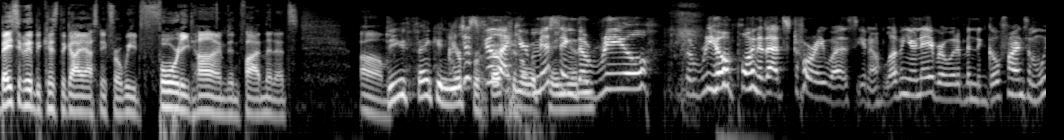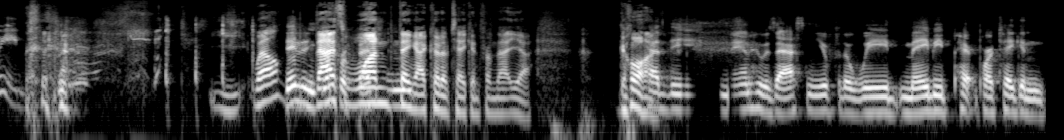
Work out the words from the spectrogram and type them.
basically because the guy asked me for weed forty times in five minutes. Um, do you think in your I just feel like you're opinion, missing the real, the real point of that story was, you know, loving your neighbor would have been to go find some weed. well, that's one thing I could have taken from that. Yeah. Go on. Had the man who was asking you for the weed maybe partaken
